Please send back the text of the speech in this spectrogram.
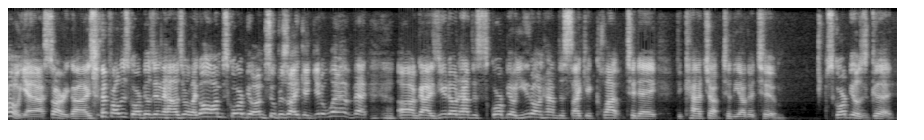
Oh yeah, sorry guys for all the Scorpios in the house who are like, oh, I'm Scorpio, I'm super psychic, you know, whatever. Man. Uh, guys, you don't have the Scorpio, you don't have the psychic clout today to catch up to the other two. Scorpio is good.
